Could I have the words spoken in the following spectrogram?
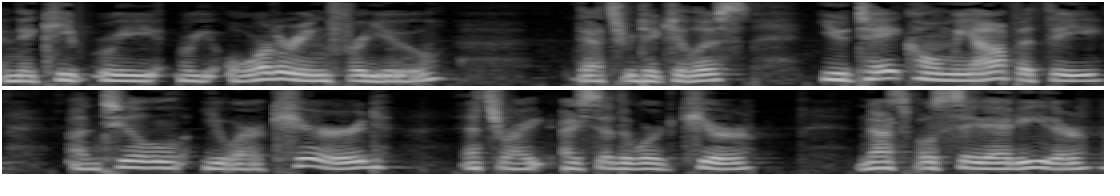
and they keep re- reordering for you, that's ridiculous. You take homeopathy until you are cured. That's right, I said the word cure. Not supposed to say that either.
